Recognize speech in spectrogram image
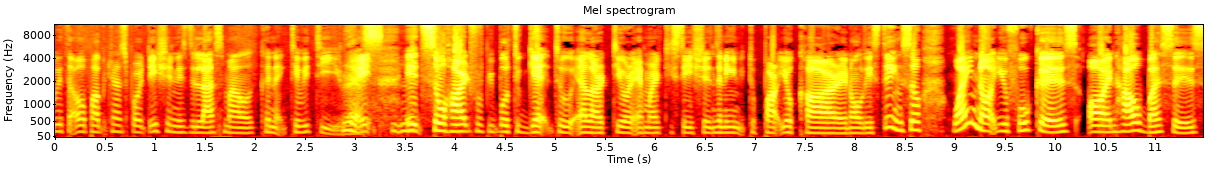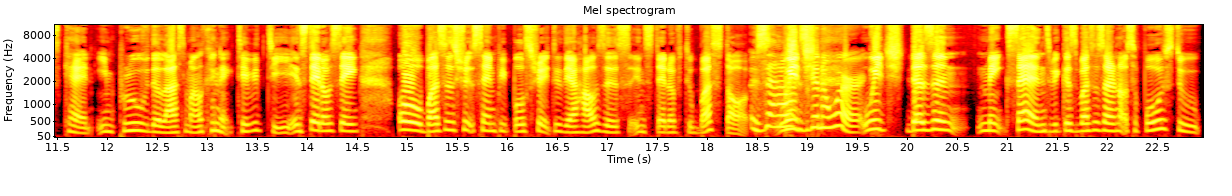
with our public transportation is the last mile connectivity, right? Yes. Mhm. It's so hard for people to get to LRT or MRT stations and you need to park your car and all these things. So why not you focus on how buses can improve the last mile connectivity instead of saying, oh, buses should send people straight to their houses instead of to bus stops. Is that which, it's gonna work? which doesn't make sense because buses are not supposed to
